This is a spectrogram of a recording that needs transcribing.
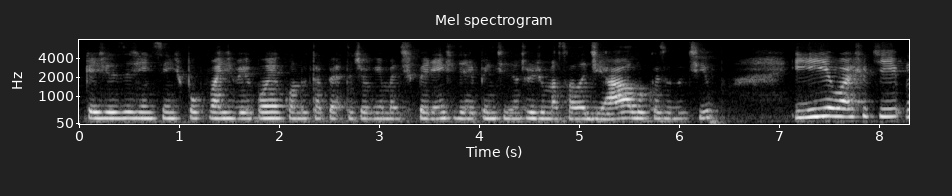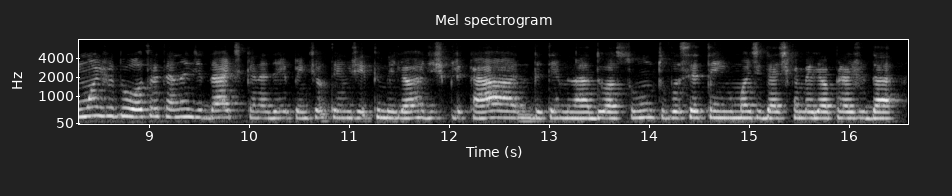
porque às vezes a gente sente um pouco mais de vergonha quando está perto de alguém mais experiente, de repente dentro de uma sala de aula, coisa do tipo. E eu acho que um ajuda o outro até na didática, né? De repente eu tenho um jeito melhor de explicar determinado assunto, você tem uma didática melhor para ajudar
